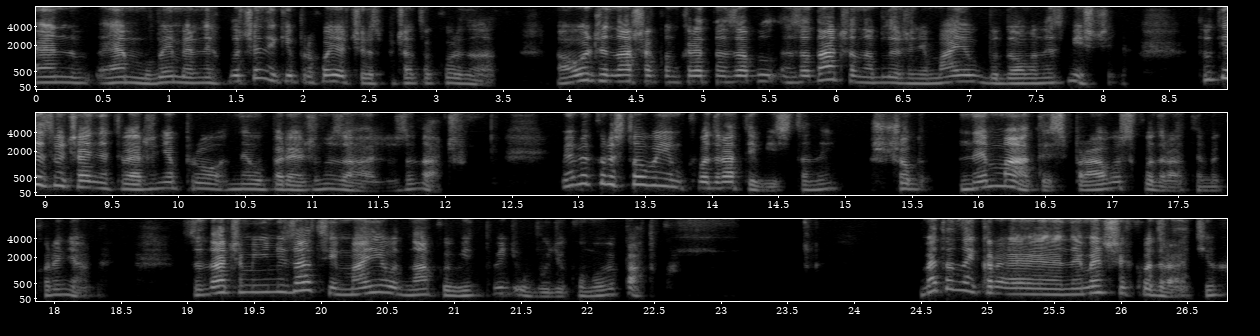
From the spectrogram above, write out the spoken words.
n, m вимірних площин, які проходять через початок координат. А отже, наша конкретна задача наближення має вбудоване зміщення. Тут є звичайне твердження про неупереджену загальну задачу. Ми використовуємо квадрати відстаней, щоб не мати справу з квадратними коренями. Задача мінімізації має однакову відповідь у будь-якому випадку. Метод е, найменших квадратів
